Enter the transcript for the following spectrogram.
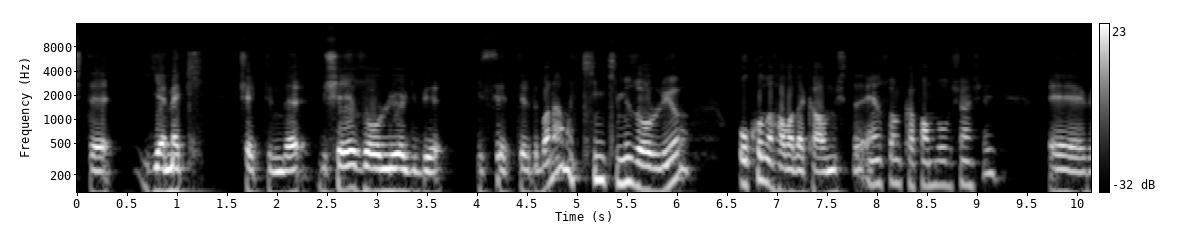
işte yemek şeklinde bir şeye zorluyor gibi hissettirdi bana ama kim kimi zorluyor o konu havada kalmıştı. En son kafamda oluşan şey e,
